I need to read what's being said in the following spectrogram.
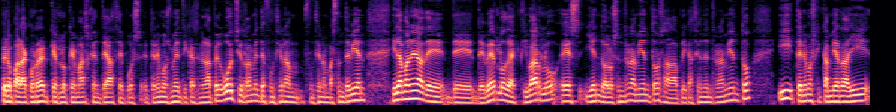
pero para correr, que es lo que más gente hace, pues tenemos métricas en el Apple Watch y realmente funcionan, funcionan bastante bien. Y la manera de, verlo, de activarlo, es yendo a los entrenamientos, a la aplicación de entrenamiento, y tenemos que cambiar de allí,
